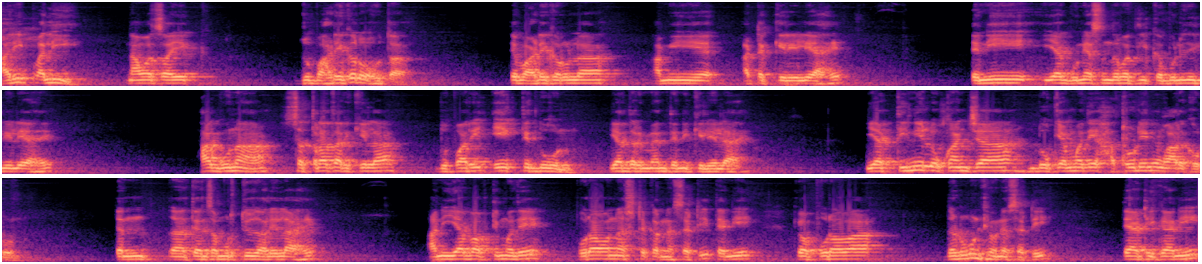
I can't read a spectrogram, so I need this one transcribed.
आरिफ अली नावाचा एक जो भाडेकरू होता त्या भाडेकरूला आम्ही अटक केलेली आहे. त्यांनी या गुन्ह्यासंदर्भातील कबुली दिलेली आहे. हा गुन्हा सतरा तारखेला दुपारी एक ते दोन या दरम्यान त्यांनी केलेला आहे. या तिन्ही लोकांच्या डोक्यामध्ये हातोडीने वार करून त्यां त्यांचा मृत्यू झालेला आहे. आणि या बाबतीमध्ये पुरावा नष्ट करण्यासाठी त्यांनी किंवा पुरावा दडवून ठेवण्यासाठी त्या ठिकाणी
